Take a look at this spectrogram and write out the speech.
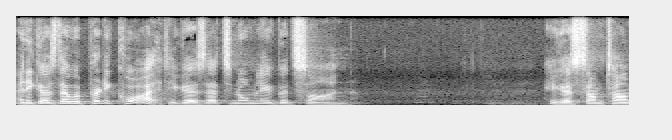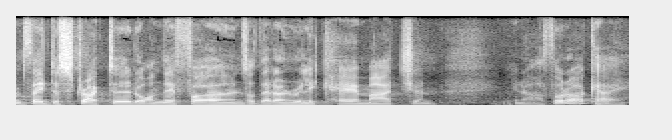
And he goes, They were pretty quiet. He goes, That's normally a good sign. He goes, Sometimes they're distracted or on their phones or they don't really care much. And, you know, I thought, okay.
